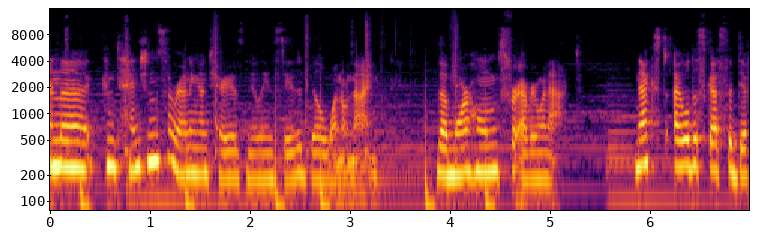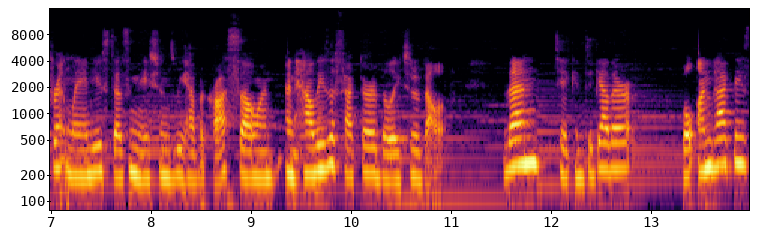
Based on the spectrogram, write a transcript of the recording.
and the contention surrounding Ontario's newly instated Bill 109, the More Homes for Everyone Act. Next, I will discuss the different land use designations we have across Selwyn and how these affect our ability to develop. Then, taken together, we'll unpack these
